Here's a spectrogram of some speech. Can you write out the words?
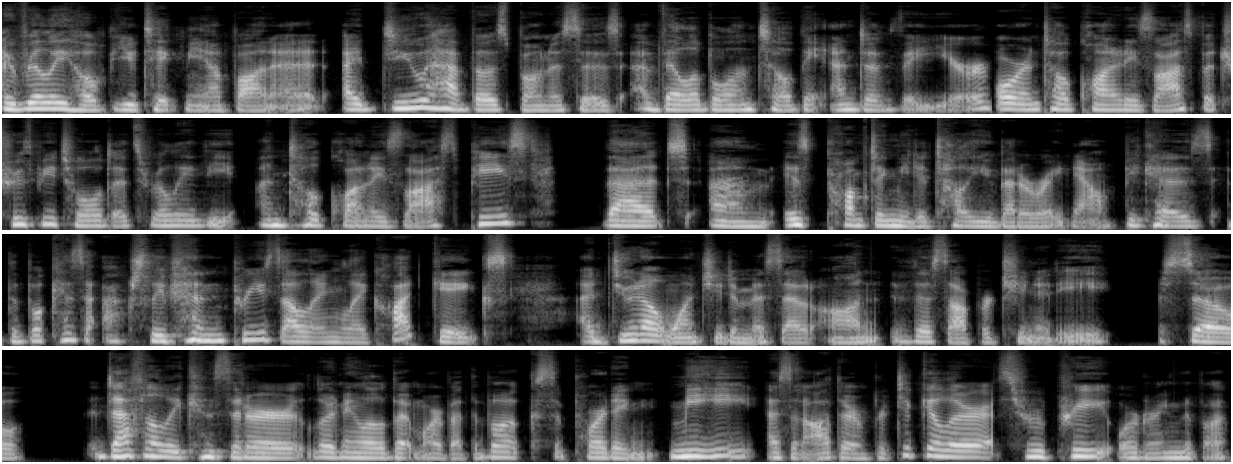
I really hope you take me up on it. I do have those bonuses available until the end of the year or until quantities last. But truth be told, it's really the until quantities last piece that um, is prompting me to tell you better right now because the book has actually been pre selling like hotcakes. I do not want you to miss out on this opportunity. So definitely consider learning a little bit more about the book, supporting me as an author in particular through pre ordering the book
